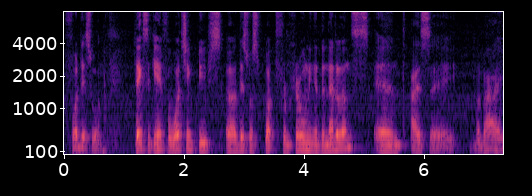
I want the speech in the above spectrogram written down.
for this one. Thanks again for watching peeps. Uh, this was Puck from Groningen in the Netherlands and I say bye bye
